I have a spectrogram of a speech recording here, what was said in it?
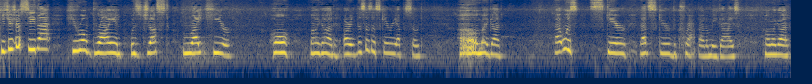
Did you just see that? Herobrine was just right here. Oh my god. Alright, this is a scary episode. Oh my god. That was scare that scared the crap out of me, guys. Oh my god.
